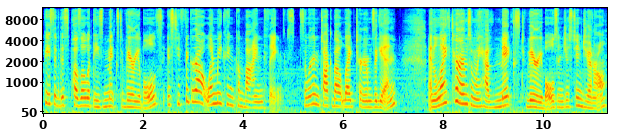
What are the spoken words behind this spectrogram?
piece of this puzzle with these mixed variables is to figure out when we can combine things. So we're going to talk about like terms again. And like terms, when we have mixed variables, and just in general,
